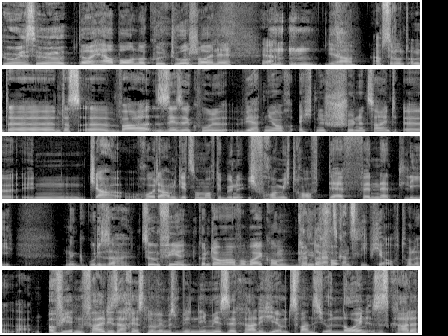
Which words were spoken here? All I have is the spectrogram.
Who is who? Der Herborner Kulturscheune. Ja, ja. absolut. Und äh, das äh, war sehr, sehr cool. Wir hatten ja auch echt eine schöne Zeit. Äh, in, ja, heute Abend geht's nochmal auf die Bühne. Ich freue mich drauf. Definitely. Eine gute Sache. Zu empfehlen. Könnt ihr mal vorbeikommen. Könnt ihr ganz, ganz lieb hier auch, toller Laden. Auf jeden Fall. Die Sache ist nur, wir müssen, wir nehmen jetzt ja gerade hier um 20.09 Uhr ist es gerade.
